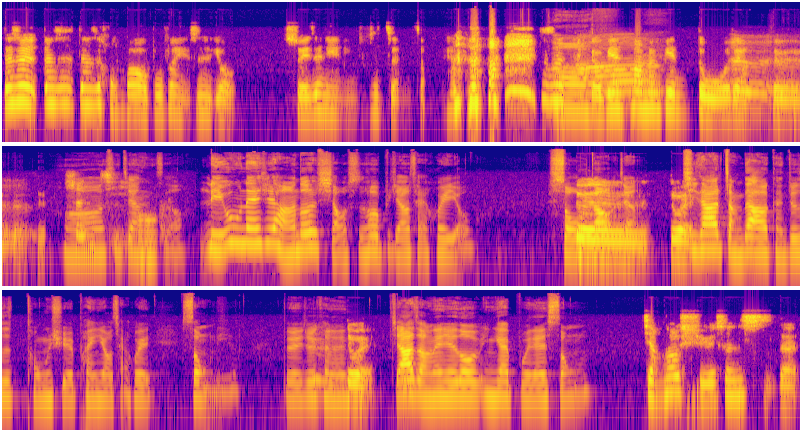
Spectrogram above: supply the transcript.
但是但是但是红包的部分也是有随着年龄就是增长，就是哦有变慢慢变多这样，嗯对对对对，哦，是这样子哦。礼物那些好像都是小时候比较才会有收到这样，对其他长大了可能就是同学朋友才会送你的。对，就可能嗯对家长那些都应该不会再送了。讲到学生时代，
